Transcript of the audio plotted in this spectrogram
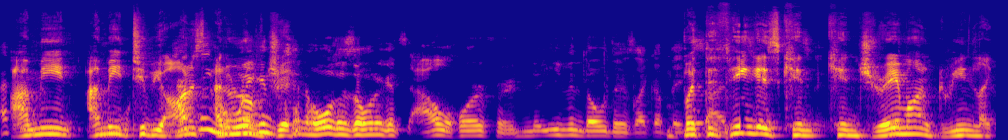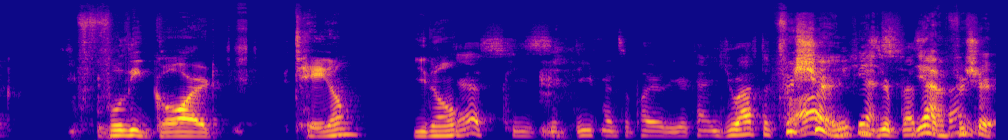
I think- mean, I mean to be honest, think I don't know. If Wiggins can hold his own against Al Horford, even though there's like a big. but the thing is, can can Draymond Green like fully guard Tatum? You know, Yes, he's the defensive player of the year. Can you have to try. for sure. He's Yes, your best yeah, defender. for sure.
